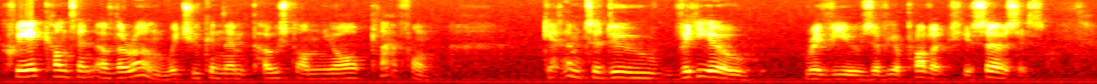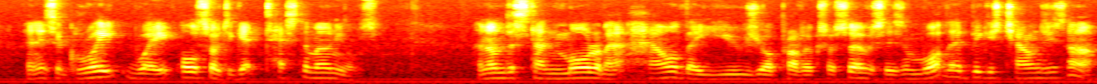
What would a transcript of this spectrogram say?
create content of their own, which you can then post on your platform. Get them to do video reviews of your products, your services. And it's a great way also to get testimonials and understand more about how they use your products or services and what their biggest challenges are.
